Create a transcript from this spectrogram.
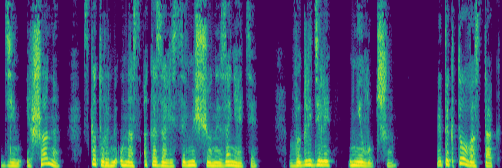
Дин и Шана, с которыми у нас оказались совмещенные занятия, выглядели не лучше. «Это кто вас так?»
